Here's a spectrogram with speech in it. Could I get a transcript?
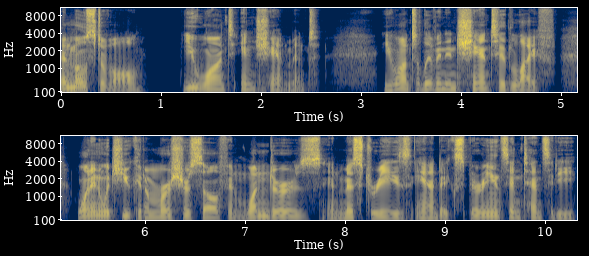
And most of all, you want enchantment. You want to live an enchanted life, one in which you can immerse yourself in wonders and mysteries and experience intensity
